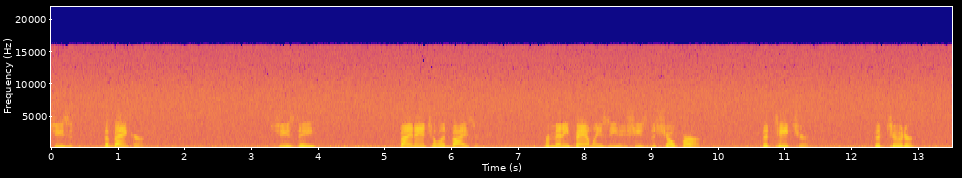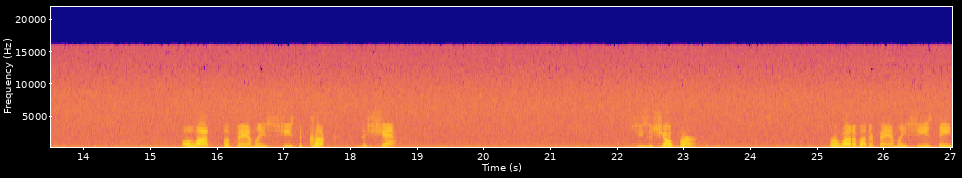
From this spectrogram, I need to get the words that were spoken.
she's the banker, she's the financial advisor. For many families, she's the chauffeur, the teacher, the tutor. A lot of families, she's the cook, the chef. She's a chauffeur. For a lot of other families, she's the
